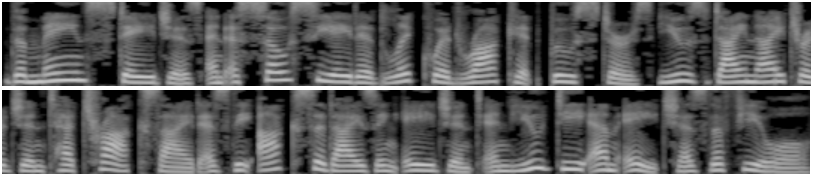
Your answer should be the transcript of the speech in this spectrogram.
the main stages and associated liquid rocket boosters use dinitrogen tetroxide as the oxidizing agent and UDMH as the fuel.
